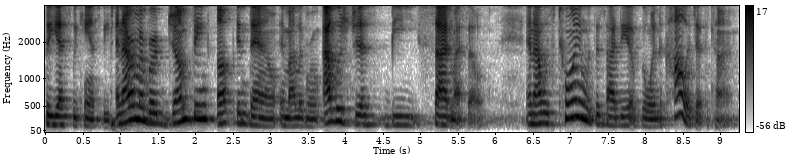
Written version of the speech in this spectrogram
the Yes We Can speech. And I remember jumping up and down in my living room. I was just beside myself. And I was toying with this idea of going to college at the time.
